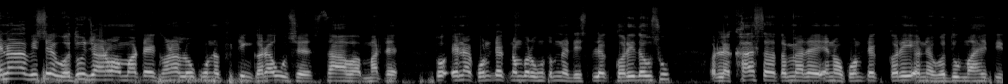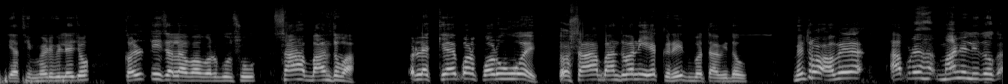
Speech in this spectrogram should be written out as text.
એના વિશે વધુ જાણવા માટે ઘણા લોકોને ફિટિંગ કરાવવું છે શાહ માટે, તો એના કોન્ટેક નંબર હું તમને ડિસ્પ્લે કરી દઉં છું. એટલે ખાસ તમારે એનો કોન્ટેક કરી અને વધુ માહિતી ત્યાંથી મેળવી લેજો. કલ્ટી ચલાવવા વર્ગું છું શાહ બાંધવા. એટલે ક્યાંય પણ પડવું હોય તો શાહ બાંધવાની એક રીત બતાવી દઉં. મિત્રો, હવે આપણે માની લીધો કે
